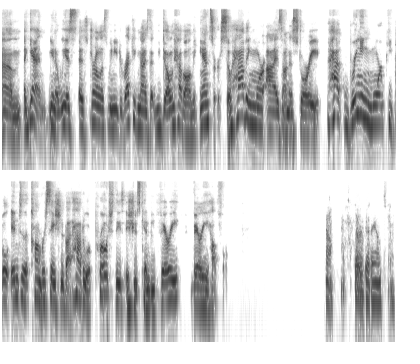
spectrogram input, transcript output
Um, again, you know, we as, as journalists, we need to recognize that we don't have all the answers. So having more eyes on a story, have, bringing more people into the conversation about how to approach these issues can be very, very helpful. Yeah, that's a very good answer.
